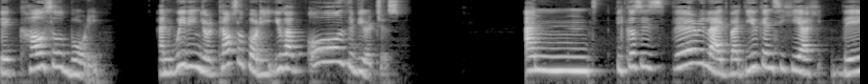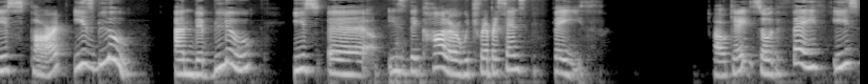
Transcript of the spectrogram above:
the causal body. And within your causal body you have all the virtues. And because it's very light but you can see here this part is blue. And the blue is uh, is the color which represents faith. Okay, so the faith is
